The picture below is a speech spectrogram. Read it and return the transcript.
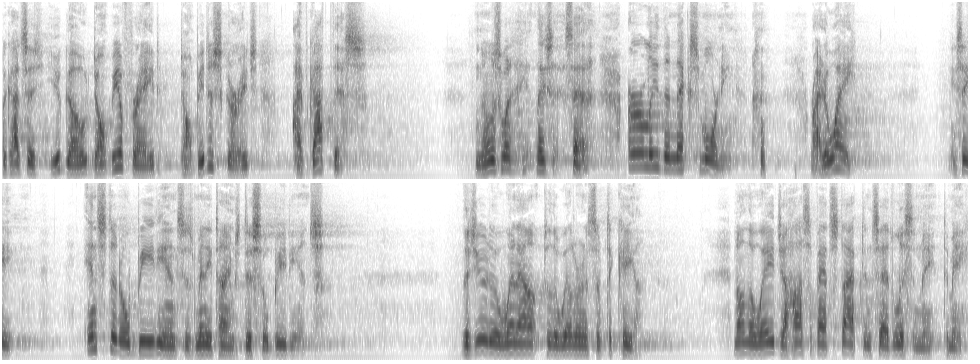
But God says, You go, don't be afraid, don't be discouraged. I've got this. Notice what they said. Early the next morning, right away. You see, instant obedience is many times disobedience. The Judah went out to the wilderness of Tekoa. And on the way, Jehoshaphat stopped and said, Listen me, to me,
